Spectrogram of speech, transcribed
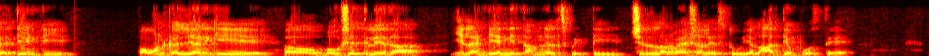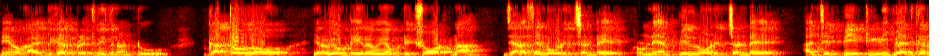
గతి ఏంటి? పవన్ కళ్యాణ్కి భవిష్యత్తు లేదా? ఇలాంటివన్నీ తమ్నెల్స్ పెట్టి చిల్లర వేషాలు వేస్తూ ఇలా ఆద్యం పోస్తే నేను ఒక అధికార ప్రతినిధిని అంటూ గతంలో ఇరవై ఒకటి ఇరవై ఒకటి చోట్న జనసేన ఓడించండి రెండు ఎంపీలు ఓడించండి అని చెప్పి టీడీపీ అధికార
